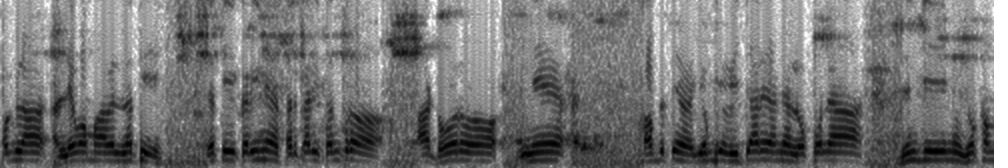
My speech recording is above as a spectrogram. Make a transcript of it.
પગલાં લેવામાં આવેલ નથી. જેથી કરીને સરકારી તંત્ર આ ઢોરને બાબતે યોગ્ય વિચારે અને લોકોના જિંદગીનું જોખમ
